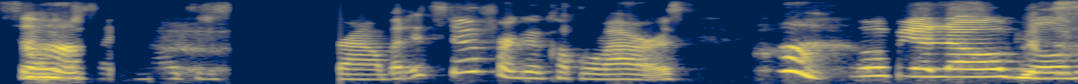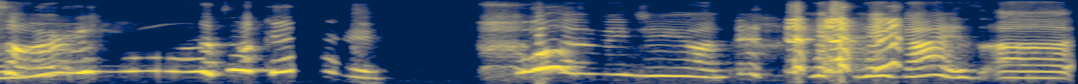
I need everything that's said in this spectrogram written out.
So Uh-huh. just like melted just around, but it snowed for a good couple of hours. Huh. Oh, me alone, I'm sorry. It's okay. that made you yawn. hey, hey guys, uh,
